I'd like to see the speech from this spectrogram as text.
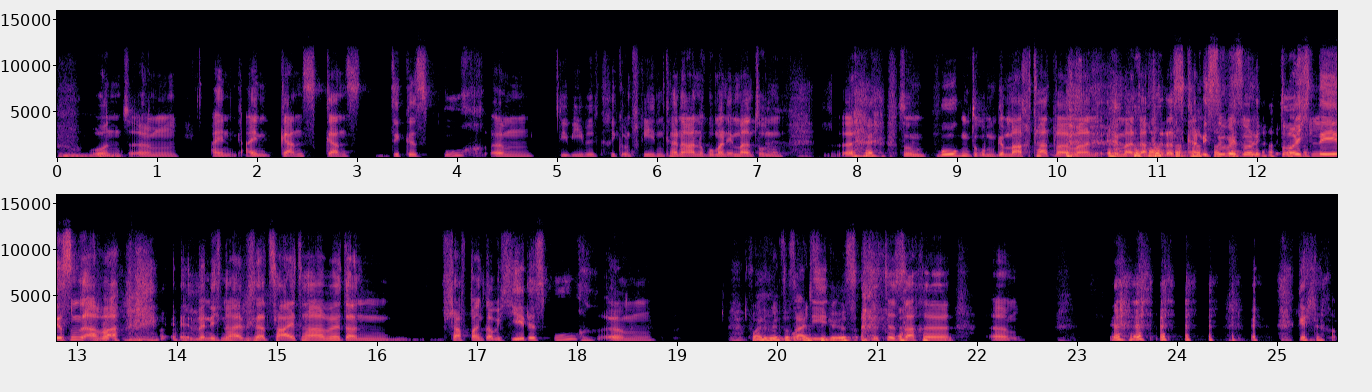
Mhm. Und ähm, ein, ein ganz, ganz dickes Buch, ähm, die Bibel, Krieg und Frieden, keine Ahnung, wo man immer so einen, äh, so einen Bogen drum gemacht hat, weil man immer dachte, das kann ich sowieso nicht durchlesen, aber äh, wenn ich ein halbes Jahr Zeit habe, dann schafft man, glaube ich, jedes Buch. Ähm, Vor allem, wenn es das einzige ist. Dritte Sache, ähm, genau.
